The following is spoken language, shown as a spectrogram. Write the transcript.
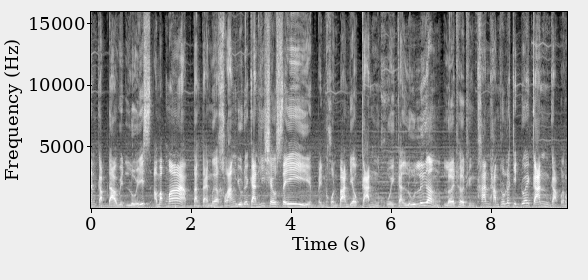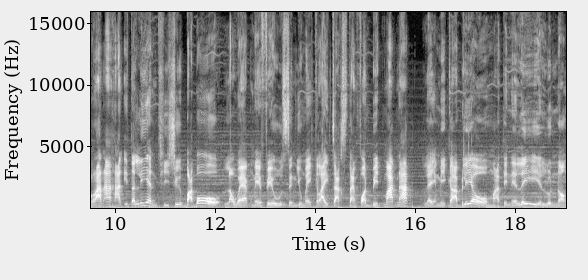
นกับดาวิดลุยส์เอามากๆ ตั้งแต่เมื่อครั้งอยู่ด้วยกันที่เชลซี เป็นคนบ้านเดียวกัน คุยกันรู้เรื่อง เลยเธอถึงขั้นทำธุรกิจด้วยกันกับร้านอาหารอิตาเลียนที่ชื่อบาโบละแวกเมฟิลซึ่งอยู่ไม่ไกลจากสแตมฟอร์ดบิดมากนักและยังมีกาเบรียล มาตินเนลลี่ รุ่นน้อง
